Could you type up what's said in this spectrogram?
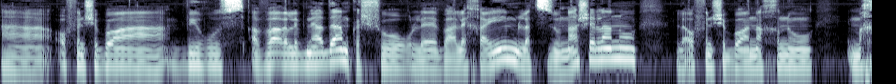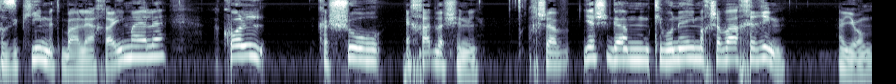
האופן שבו הווירוס עבר לבני אדם קשור לבעלי חיים, לתזונה שלנו, לאופן שבו אנחנו מחזיקים את בעלי החיים האלה. הכל קשור אחד לשני. עכשיו, יש גם כיווני מחשבה אחרים היום.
